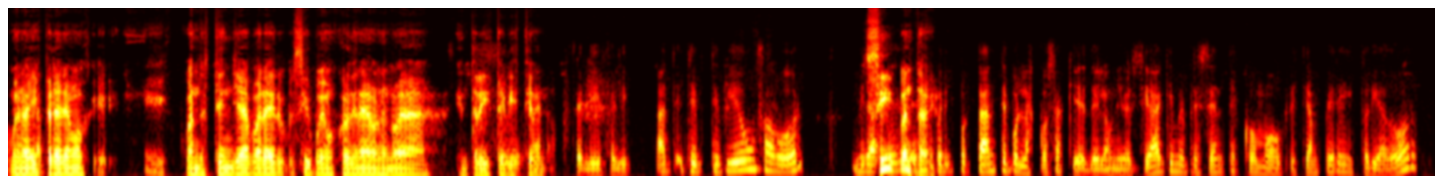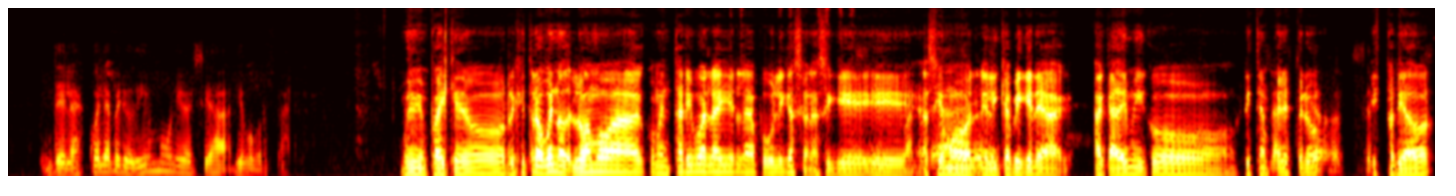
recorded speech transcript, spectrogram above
Bueno, ahí esperaremos que, eh, cuando estén ya para ver si podemos coordinar una nueva entrevista, Sí, Cristian. bueno, feliz, feliz. Ah, te, te- pido un favor. Mira, Sí, es súper importante por las cosas que de la universidad que me presentes como Cristian Pérez, historiador de la Escuela de Periodismo Universidad Diego Portales. Muy bien, pues ahí quedó registrado. Bueno, lo vamos a comentar igual ahí en la publicación, así Sí, que eh, hacíamos el de, hincapié que era académico Cristian claro, Pérez, pero historiador, sí, historiador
